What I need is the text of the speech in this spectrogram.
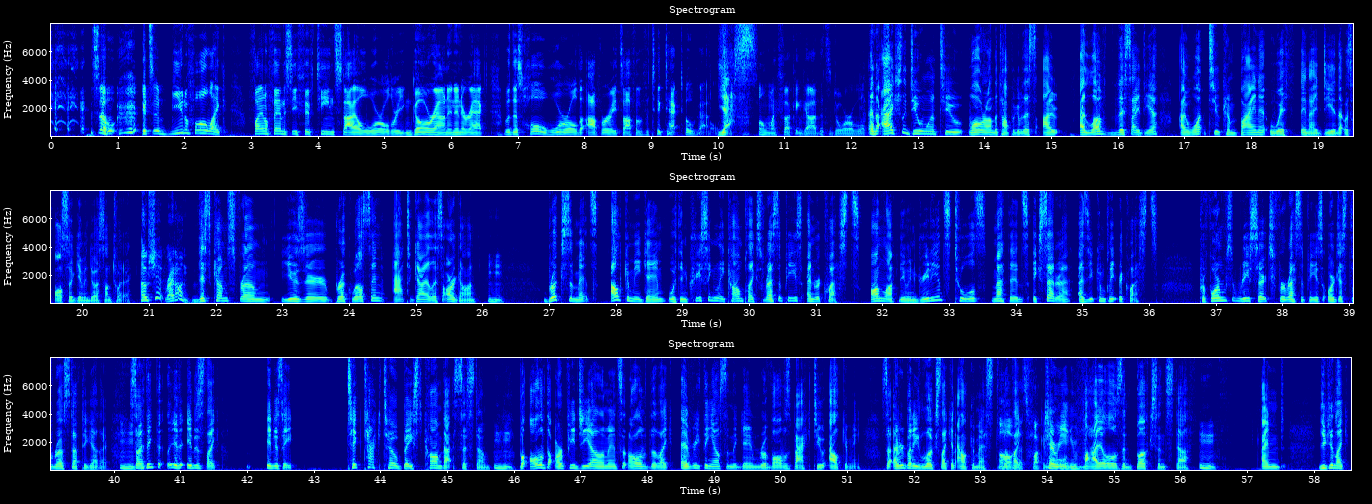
So it's a beautiful like Final Fantasy 15 style world where you can go around and interact with this whole world that operates off of a tic tac toe battles. yes. Oh my fucking god, that's adorable. And I actually do want to, while we're on the topic of this, I I love this idea. I want to combine it with an idea that was also given to us on Twitter. Oh shit, right on. This comes from user Brooke Wilson at Guileless Argon. Mm-hmm. Brooke submits alchemy game with increasingly complex recipes and requests. Unlock new ingredients, tools, methods, etc. as you complete requests. Perform research for recipes or just throw stuff together. Mm-hmm. So I think that it, it is like it is a tic-tac-toe based combat system mm-hmm. but all of the rpg elements and all of the like everything else in the game revolves back to alchemy so everybody looks like an alchemist Oh, with like carrying vials and books and stuff mm-hmm. And you can like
